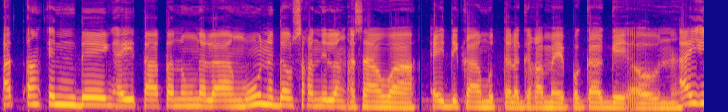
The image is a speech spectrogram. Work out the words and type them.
at ang ending ay tatanong na lang muna daw sa kanilang asawa ay di kamot talaga kami pagkagayon. Ay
